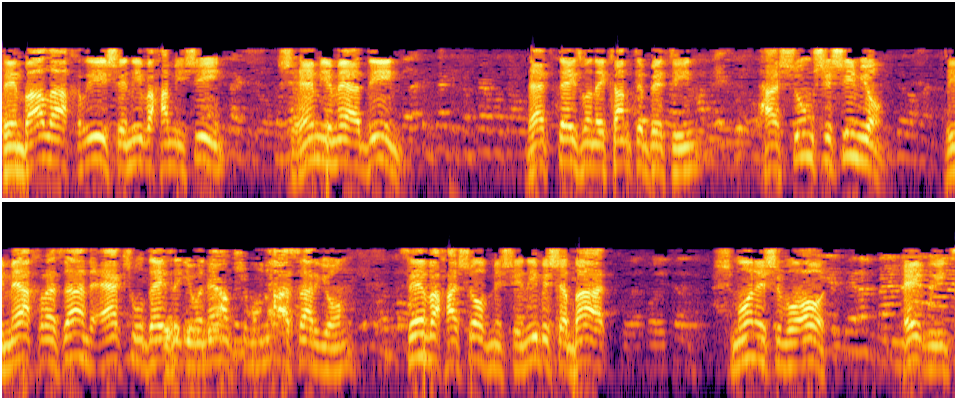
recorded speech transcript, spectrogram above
Ben Bala Achriz Sheni V'Hamishi, Shehem Yemei Adin. That days when they come to Betin, Hashum Shishim Yom. V'imei Achrazan, the actual days that you announce, Shemona Asar Yom, Seva Hashov Misheni B'Shabbat Shmone Shavuot, eight weeks.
